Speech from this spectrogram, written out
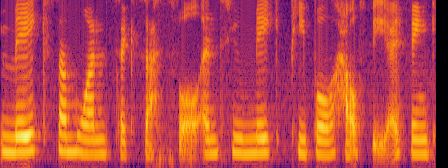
make someone successful and to make people healthy. I think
